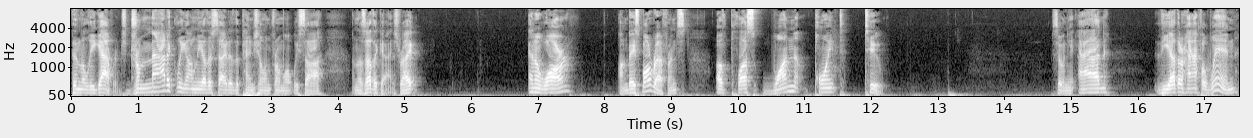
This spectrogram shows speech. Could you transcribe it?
than the league average. Dramatically on the other side of the pendulum from what we saw on those other guys, right? And a WAR on baseball reference of plus 1.2. So when you add the other half a win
